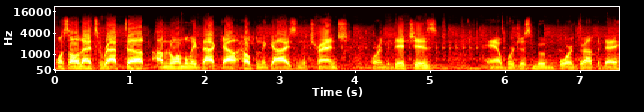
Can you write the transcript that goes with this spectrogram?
Once all that's wrapped up, I'm normally back out helping the guys in the trench or in the ditches, and we're just moving forward throughout the day.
